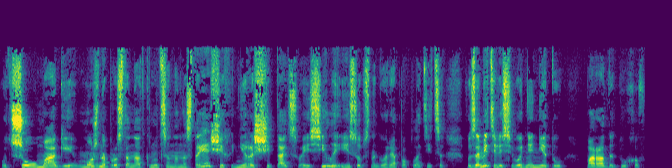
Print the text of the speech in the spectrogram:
вот шоу магии, можно просто наткнуться на настоящих, не рассчитать свои силы и, собственно говоря, поплатиться. Вы заметили, сегодня нету парада духов.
